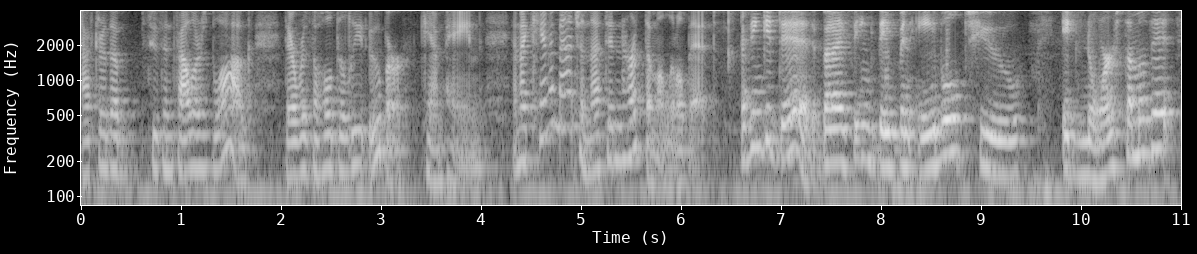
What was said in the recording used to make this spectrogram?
after the Susan Fowler's blog, there was the whole delete Uber campaign, and I can't imagine that didn't hurt them a little bit. I think it did, but I think they've been able to ignore some of it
